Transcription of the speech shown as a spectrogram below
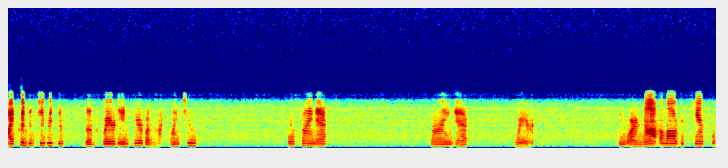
I could distribute this the squared in here, but I'm not going to. Cosine x sine x squared. You are not allowed to cancel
